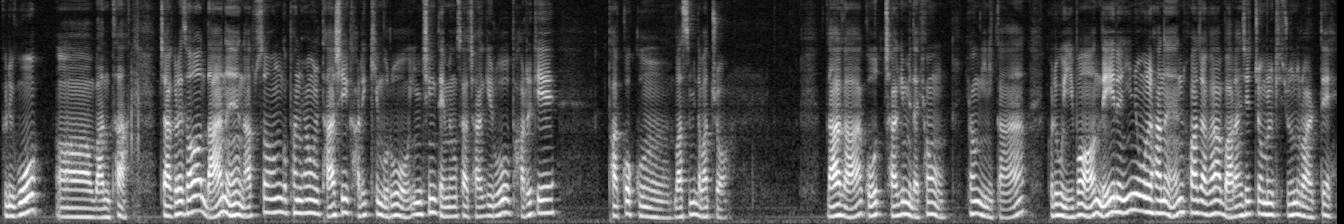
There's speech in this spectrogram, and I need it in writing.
그리고 어, 많다 자 그래서 나는 앞서 언급한 형을 다시 가리킴으로 인칭 대명사 자기로 바르게 바꿨군. 맞습니다. 맞죠? 나가 곧 자기입니다. 형, 형이니까. 그리고 2번 내일은 인용을 하는 화자가 말한 시점을 기준으로 할 때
